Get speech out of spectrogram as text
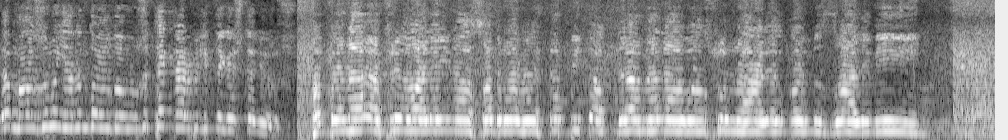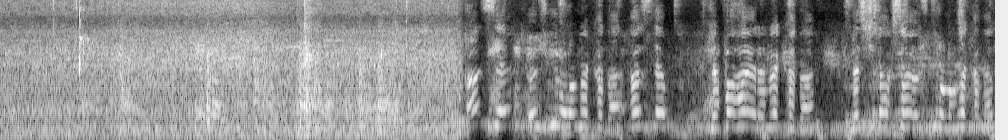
ve mazlumun yanında olduğumuzu tekrar birlikte gösteriyoruz. Rabbena efrig aleyna sabra ve sebbit akdamena ve ansurna alel kavmiz zalimin. Gazze özgür olana kadar, Gazze refaha erene kadar, Mescid-i Aksa özgür olana kadar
